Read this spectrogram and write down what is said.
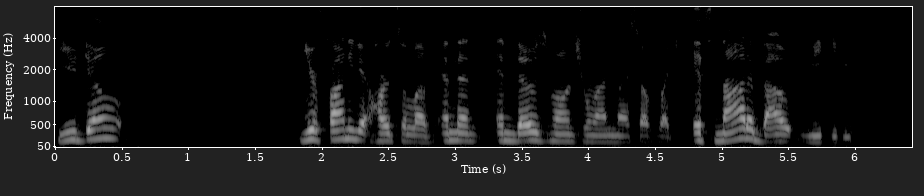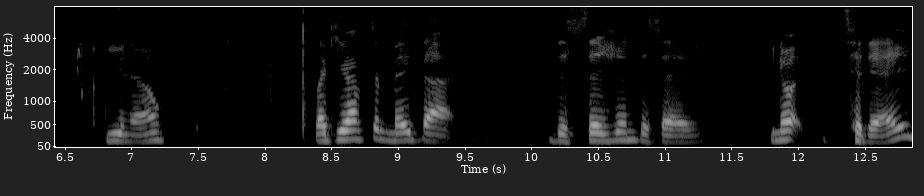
you don't. You're finding it hard to love, and then in those moments, remind myself like it's not about me. You know, like you have to make that decision to say, you know what, today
